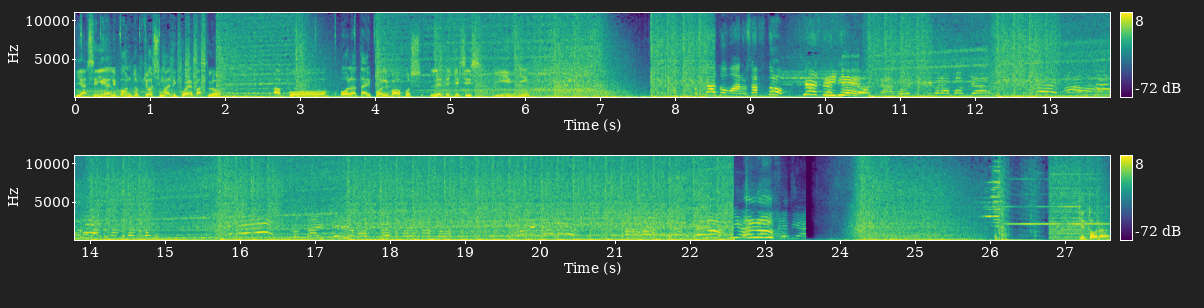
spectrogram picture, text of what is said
Η ασυλία λοιπόν το πιο σημαντικό έπαθλο από όλα τα υπόλοιπα, όπως λέτε κι εσείς οι ίδιοι. Κάτω βάρος, αυτό! Πιέστε, Και τώρα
